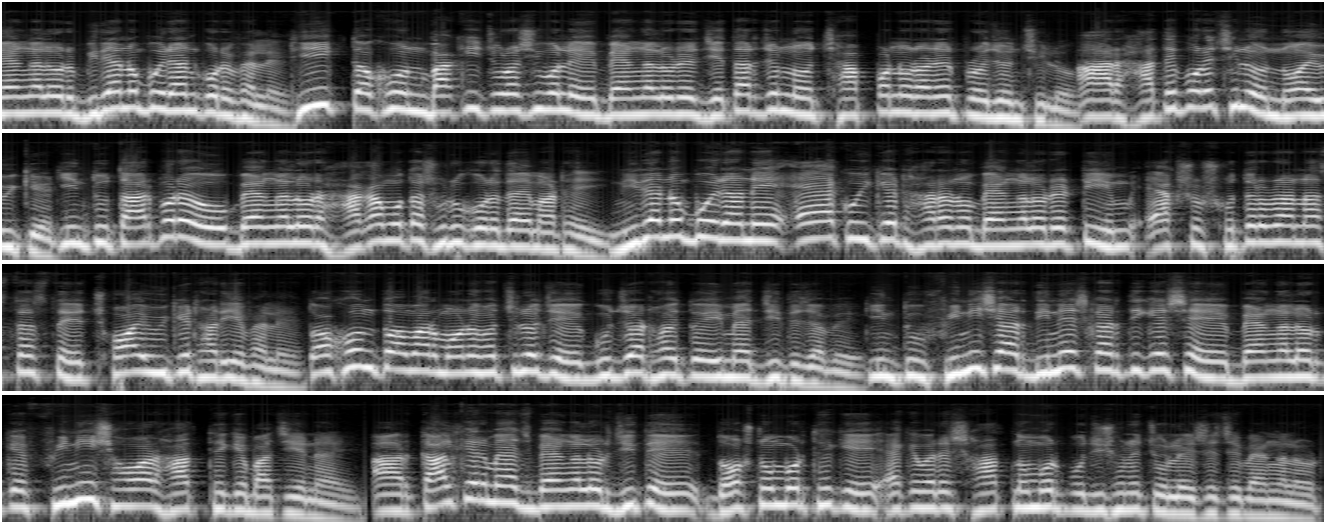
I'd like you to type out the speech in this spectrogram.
ব্যাঙ্গালোর বিরানব্বই রান করে ফেলে। ঠিক তখন বাকি চুরাশি বলে ব্যাঙ্গালোরের জেতার জন্য ছাপ্পান্ন রানের প্রয়োজন ছিল, আর হাতে পড়েছিল নয় উইকেট কিন্তু তারপরেও ব্যাঙ্গালোর হাগামতা শুরু করে দেয় মাঠেই। নিরানব্বই রানে এক উইকেট হারানো ব্যাঙ্গালোরের টিম একশো সতেরো রান আস্তে আস্তে ছয় উইকেট হারিয়ে ফেলে। তখন তো আমার মনে হচ্ছিল যে গুজরাট হয়তো এই ম্যাচ জিতে যাবে। কিন্তু ফিনিশার দিনেশ কার্তিক এসে ব্যাঙ্গালোরকে ফিনিশ হওয়ার হাত থেকে বাঁচিয়ে নেয়। আর কালকের ম্যাচ ব্যাঙ্গালোর জিতে দশ নম্বর থেকে একেবারে সাত নম্বর পজিশনে চলে এসেছে ব্যাঙ্গালোর।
